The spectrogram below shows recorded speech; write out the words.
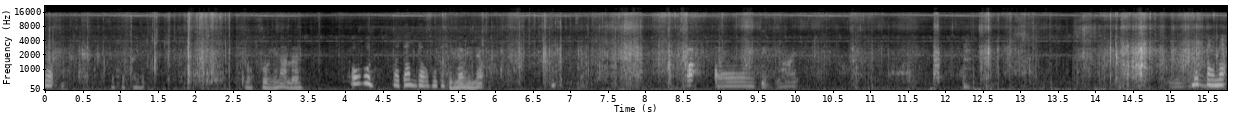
ดอกดอกสวยขนาดเลย โอ้คุณบาตอมดอกพวกเห็นแล้วเห็นแล้วอะโอ้ยติดไม้ มุดเอาเนาะ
